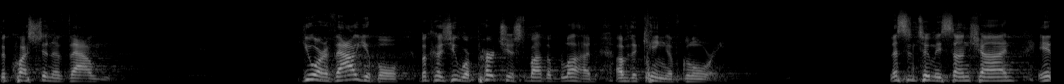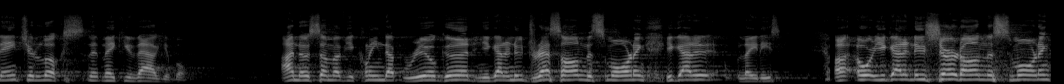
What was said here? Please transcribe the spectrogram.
the question of value? You are valuable because you were purchased by the blood of the King of glory. Listen to me, sunshine. It ain't your looks that make you valuable. I know some of you cleaned up real good and you got a new dress on this morning. You got it, ladies, uh, or you got a new shirt on this morning,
